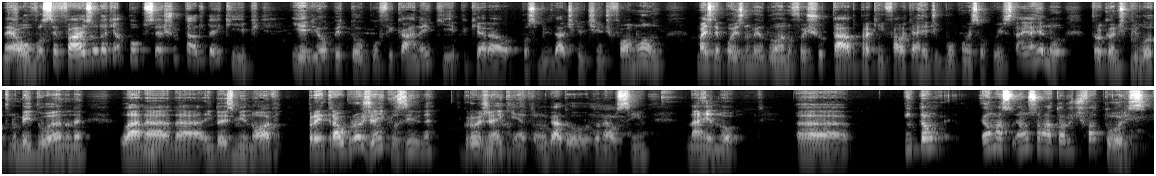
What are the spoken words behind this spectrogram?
Né? Ou você faz, ou daqui a pouco você é chutado da equipe. E ele optou por ficar na equipe, que era a possibilidade que ele tinha de Fórmula 1. Mas depois, no meio do ano, foi chutado. Para quem fala que a Red Bull começou com isso, tá aí a Renault trocando de piloto no meio do ano, né? Lá na, na em 2009, para entrar o Grosjean, inclusive, né? Grosjean que entra no lugar do, do Nelsinho na Renault. Uh, então, é, uma, é um somatório de fatores.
